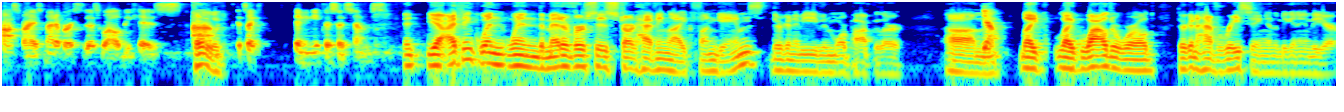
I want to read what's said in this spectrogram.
classify as metaverses as well because totally um, it's like thinning ecosystems. And yeah, I think when when the metaverses start having like fun games, they're going to be even more popular. Um, Yeah. Like like Wilder World, they're going to have racing in the beginning of the year,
